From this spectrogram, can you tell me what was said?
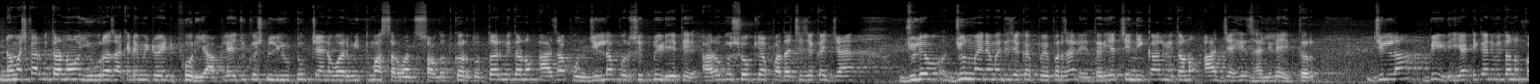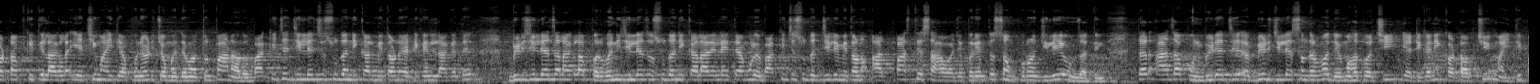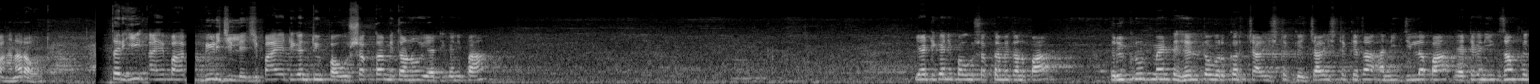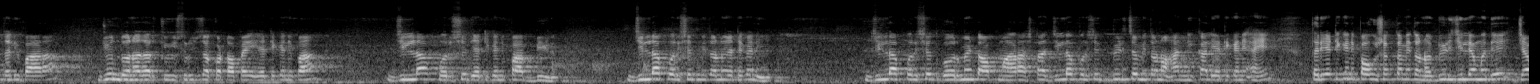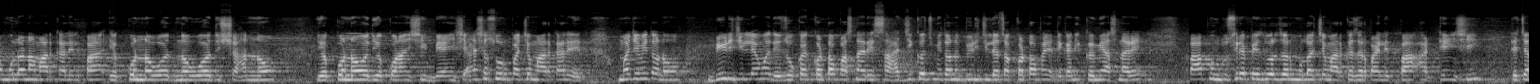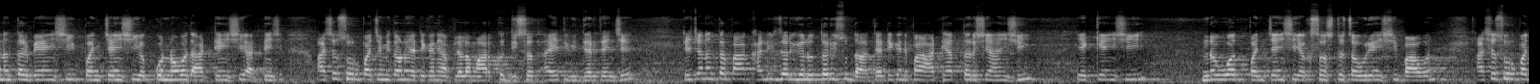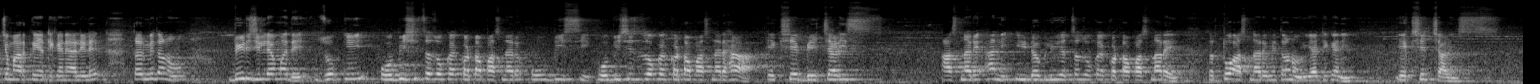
नमस्कार मित्रांनो युवराज academy twenty four या आपल्या एज्युकेशनल यूट्यूब चॅनलवर मी तुम्हा सर्वांचं स्वागत करतो. तर मित्रांनो आज आपण जिल्हा परिषद बीड येथे आरोग्य शोक या पदाचे जे काही ज्या जुलै जून महिन्यामध्ये जे काही पेपर झाले तर याचे निकाल मित्रांनो आज जाहीर झालेले आहेत. तर जिल्हा बीड या ठिकाणी मित्रांनो कट ऑफ किती लागला याची माहिती आपण व्हिडिओच्या माध्यमातून पाहणार आहोत. बाकीच्या जिल्ह्याचे सुद्धा निकाल मित्रांनो या ठिकाणी लागत आहेत. बीड जिल्ह्याचा लागला परभणी जिल्ह्याचा सुद्धा निकाल आलेला आहे. त्यामुळे बाकीचे सुद्धा जिल्हे मित्रांनो आज पाच ते सहा वाजेपर्यंत संपूर्ण जिल्हे येऊन जातील. तर आज आपण बीड बीड जिल्ह्यासंदर्भामध्ये महत्त्वाची या ठिकाणी कट ऑफची माहिती पाहणार आहोत. तर ही आहे पहा बीड जिल्ह्याची. पहा या ठिकाणी तुम्ही पाहू शकता मित्रांनो या ठिकाणी पहा. या ठिकाणी पाहू शकता मित्रांनो पहा. रिक्रुटमेंट हेल्थ वर्कर चाळीस टक्के. चाळीस टक्केचा आणि जिल्हा पहा या ठिकाणी एक्झाम कधी झाली? बारा जून दोन हजार चोवीस रोजीचा कट ऑफ आहे. या ठिकाणी पहा जिल्हा परिषद या ठिकाणी पहा बीड. जिल्हा परिषद मित्रांनो या ठिकाणी. जिल्हा परिषद गव्हर्नमेंट ऑफ महाराष्ट्र जिल्हा परिषद बीडचं मित्रांनो हा निकाल या ठिकाणी आहे. तर या ठिकाणी पाहू शकता मित्रांनो बीड जिल्ह्यामध्ये ज्या मुलांना मार्क आलेले पहा एकोणनव्वद नव्वद शहाण्णव एकोणनव्वद एकोणऐंशी ब्याऐंशी अशा स्वरूपाचे मार्क आले आहेत. म्हणजे मित्रांनो बीड जिल्ह्यामध्ये जो काही कट ऑफ असणार आहे साहजिकच मित्रांनो बीड जिल्ह्याचा कट ऑफ या ठिकाणी कमी असणार. आहे पहा आपण दुसऱ्या पेजवर जर मुलाचे मार्क जर पाहिलेत पहा अठ्ठ्याऐंशी त्याच्यानंतर ब्याऐंशी पंच्याऐंशी एकोणनव्वद अठ्ठ्याऐंशी अठ्ठ्याऐंशी अशा स्वरूपाचे मित्रांनो या ठिकाणी आपल्याला मार्क दिसत आहेत विद्यार्थ्यांचे. त्याच्यानंतर पहा खाली जर गेलो तरीसुद्धा त्या ठिकाणी पहा अठ्ठ्याहत्तर शहाऐंशी एक्क्याऐंशी नव्वद पंच्याऐंशी एकसष्ट चौऱ्याऐंशी बावन्न अशा स्वरूपाचे मार्क या ठिकाणी आलेले आहेत. तर मित्रांनो बीड जिल्ह्यामध्ये जो की ओ बी सीचा जो काही कट ऑफ असणार आहे O B C O B सीचा जो काही कट ऑफ असणार आहे हा एकशे बेचाळीस असणार आहे आणि ई डब्ल्यू एचा जो काही कट ऑफ असणार आहे तर तो असणार आहे मित्रांनो या ठिकाणी एकशे चाळीस.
